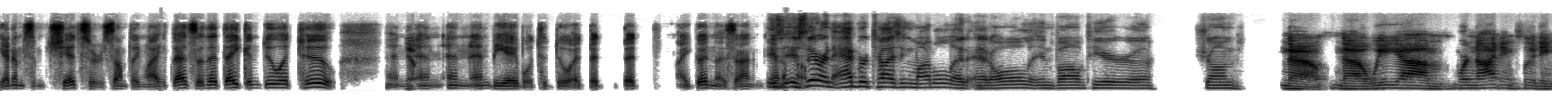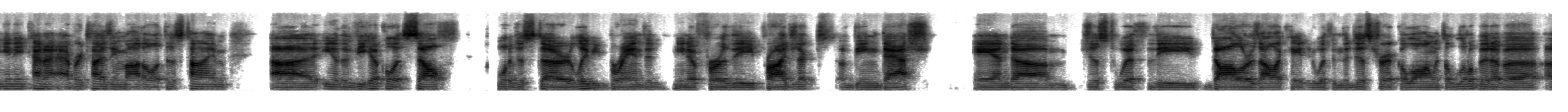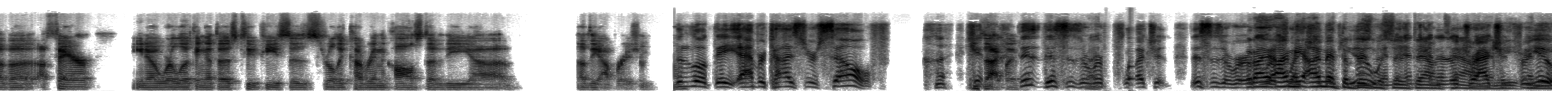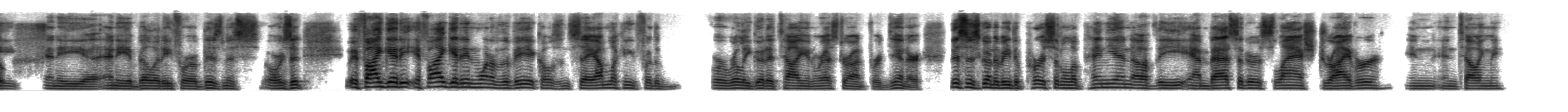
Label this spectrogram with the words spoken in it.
get them some chits or something like that so that they can do it too and yep. and and and be able to do it. But but my goodness I'm, is is there an advertising model at, at all involved here uh, shaun? No no we um we're not including any kind of advertising model at this time. Uh you know the vehicle itself will just uh, really be branded you know for the project of being dash and um, just with the dollars allocated within the district, along with a little bit of a of a, a fare, you know, we're looking at those two pieces really covering the cost of the uh, of the operation. Look, they advertise yourself. exactly. Know, this, this is a right. reflection. This is a re- but I, I mean, I meant the businesses and, and, downtown. And an attraction any, for any, you. Any uh, any ability for a business, or is it if I get if I get in one of the vehicles and say I'm looking for the a really good Italian restaurant for dinner. This is going to be the personal opinion of the ambassador slash driver in in telling me.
